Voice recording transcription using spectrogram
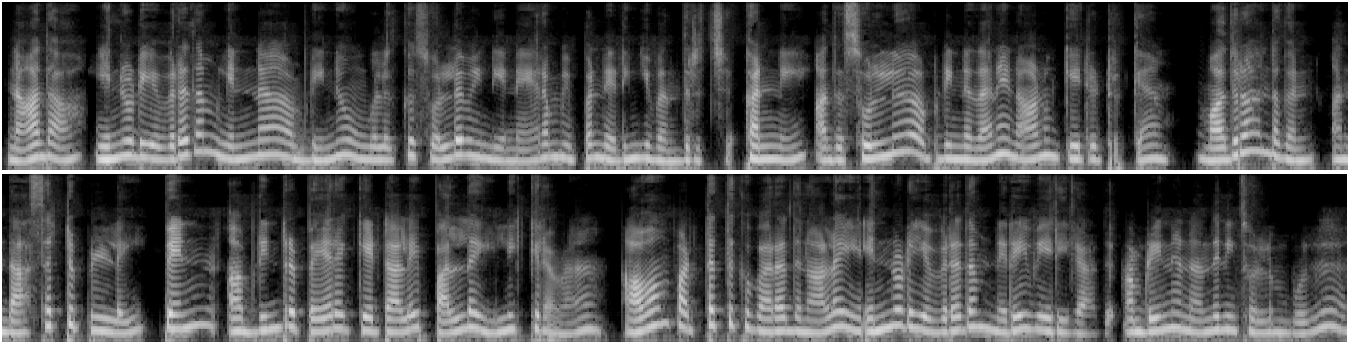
நாதா என்னுடைய விரதம் என்ன? அப்படின்னு உங்களுக்கு சொல்ல வேண்டிய நேரம் இப்ப நெருங்கி வந்துருச்சு. கண்ணே அதை சொல்லு அப்படின்னு தானே நானும் கேட்டுட்டு இருக்கேன். மதுராந்தகன் அந்த அசட்டு பிள்ளை பெண் அப்படின்ற பெயரை கேட்டாலே பல்ல இழிக்கிறவன். அவன் பட்டத்துக்கு வரதுனால என்னுடைய விரதம் நிறைவேறாது அப்படின்னு நந்தினி சொல்லும்போது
